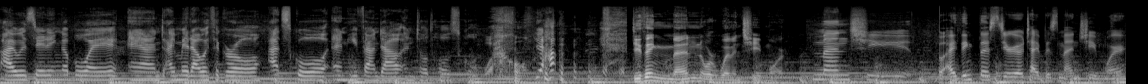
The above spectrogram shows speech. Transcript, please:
I was dating a boy and I made out with a girl at school and he found out and told the whole school. Wow. Yeah. Do you think men or women cheat more? Men cheat. I think the stereotype is men cheat more.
